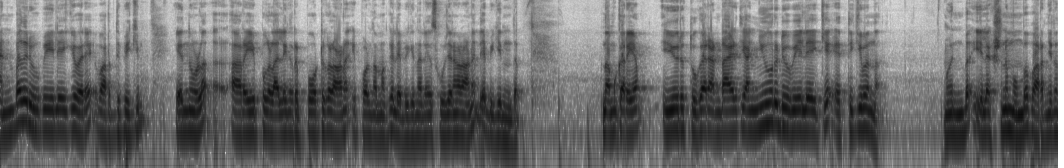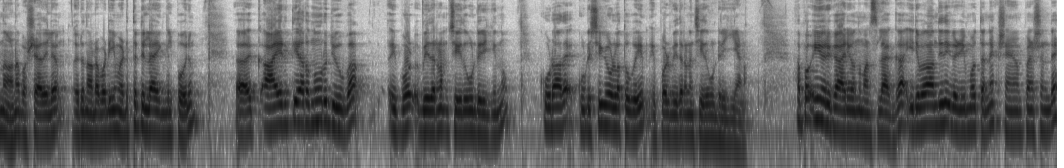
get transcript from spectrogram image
അൻപത് രൂപയിലേക്ക് വരെ വർദ്ധിപ്പിക്കും എന്നുള്ള അറിയിപ്പുകൾ അല്ലെങ്കിൽ റിപ്പോർട്ടുകളാണ് ഇപ്പോൾ നമുക്ക് ലഭിക്കുന്നത് അല്ലെങ്കിൽ സൂചനകളാണ് ലഭിക്കുന്നത്. നമുക്കറിയാം ഈ ഒരു തുക രണ്ടായിരത്തി അഞ്ഞൂറ് രൂപയിലേക്ക് എത്തിക്കുമെന്ന് മുൻപ് ഇലക്ഷന് മുമ്പ് പറഞ്ഞിരുന്നതാണ്. പക്ഷേ അതിൽ ഒരു നടപടിയും എടുത്തിട്ടില്ല എങ്കിൽ പോലും ആയിരത്തി അറുന്നൂറ് രൂപ ഇപ്പോൾ വിതരണം ചെയ്തുകൊണ്ടിരിക്കുന്നു. കൂടാതെ കുടിശ്ശികയുള്ള തുകയും ഇപ്പോൾ വിതരണം ചെയ്തുകൊണ്ടിരിക്കുകയാണ്. അപ്പോൾ ഈ ഒരു കാര്യം ഒന്ന് മനസ്സിലാക്കുക. ഇരുപതാം തീയതി കഴിയുമ്പോൾ തന്നെ ക്ഷേമ പെൻഷന്റെ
